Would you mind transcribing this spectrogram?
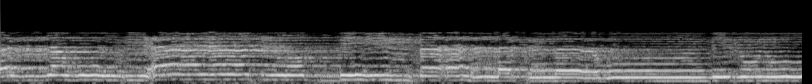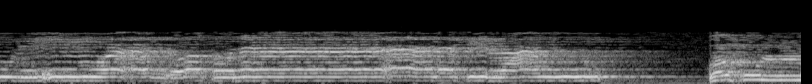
كَذَّبُوا بِآيَاتِ رَبِّهِمْ فَأَهْلَكْنَاهُم بِذُنُوبِهِمْ وَأَغْرَقْنَا آلَ فِرْعَوْنَ ۚ. وَكُلٌّ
